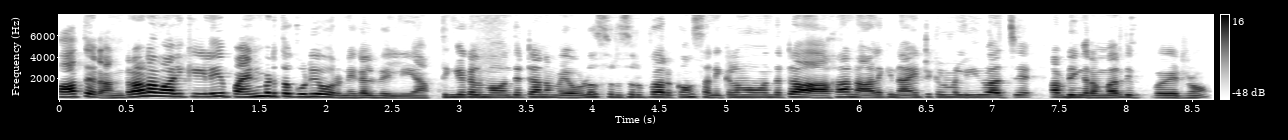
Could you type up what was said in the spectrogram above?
பார்த்து அன்றாட வாழ்க்கையிலேயே பயன்படுத்தக்கூடிய ஒரு நிகழ்வு இல்லையா? திங்கக்கிழமை வந்துட்டா நம்ம எவ்வளோ சுறுசுறுப்பாக இருக்கோம். சனிக்கிழமை வந்துட்டா ஆஹா நாளைக்கு ஞாயிற்றுக்கிழமை லீவ் ஆச்சு அப்படிங்கிற மாதிரி போயிடுறோம்.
